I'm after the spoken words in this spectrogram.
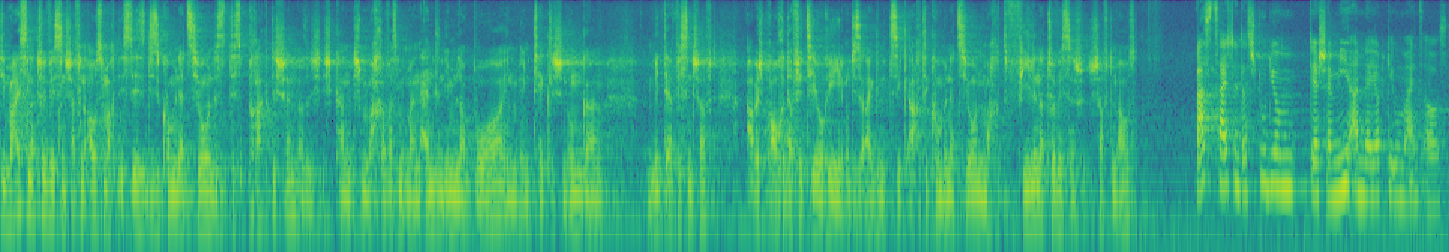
die meisten Naturwissenschaften ausmacht, ist diese Kombination des, des Praktischen. Also ich, ich, kann, ich mache was mit meinen Händen im Labor, im, im täglichen Umgang mit der Wissenschaft, aber ich brauche dafür Theorie und diese einzigartige Kombination macht viele Naturwissenschaften aus. Was zeichnet das Studium der Chemie an der JGU Mainz aus?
